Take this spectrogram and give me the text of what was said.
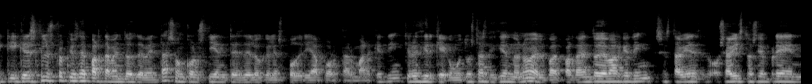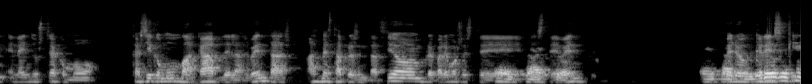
¿Y crees que los propios departamentos de ventas son conscientes de lo que les podría aportar marketing? Quiero decir que, como tú estás diciendo, ¿no? El departamento de marketing se está bien, o se ha visto siempre en, la industria como casi como un backup de las ventas. Hazme esta presentación, preparemos este, este evento. Pero crees que...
